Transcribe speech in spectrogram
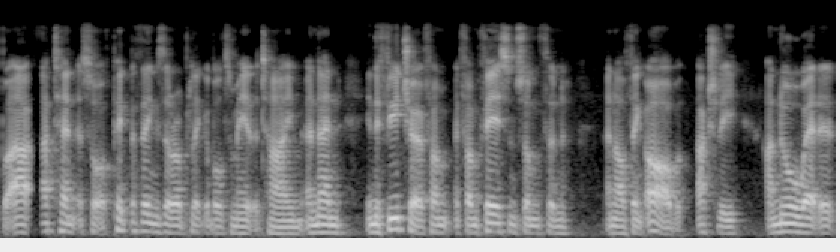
But I, I tend to sort of pick the things that are applicable to me at the time, and then in the future, if I'm if I'm facing something, and I'll think, oh, but actually, I know where to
